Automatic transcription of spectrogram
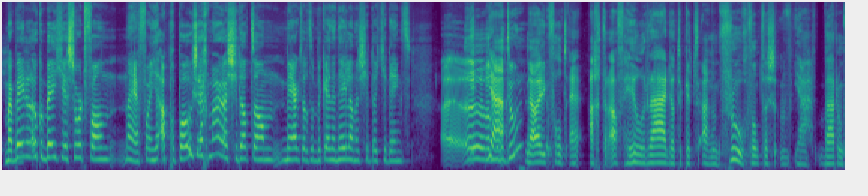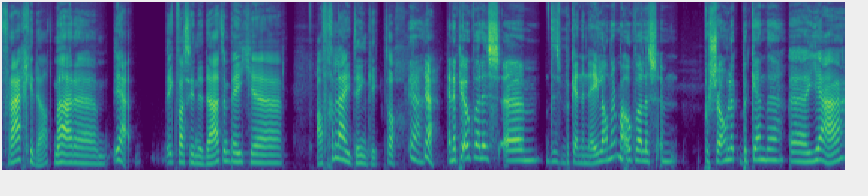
Maar ben je dan ook een beetje een soort van, nou ja, van je apropos, zeg maar? Als je dat dan merkt dat het een bekende Nederlander is, dat je denkt, uh, wat ja, moet ik doen? Nou, ik vond het achteraf heel raar dat ik het aan hem vroeg. Want was, ja, waarom vraag je dat? Maar uh, ja, ik was inderdaad een beetje afgeleid, denk ik, toch? Ja. ja. En heb je ook wel eens, um, het is een bekende Nederlander, maar ook wel eens een persoonlijk bekende? Uh, ja,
